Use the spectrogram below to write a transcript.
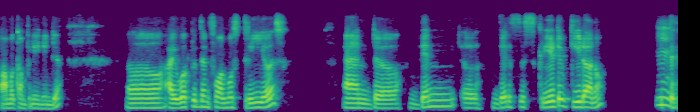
pharma company in India. Uh, I worked with them for almost three years, and uh, then uh, there is this creative kida, no? Mm.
